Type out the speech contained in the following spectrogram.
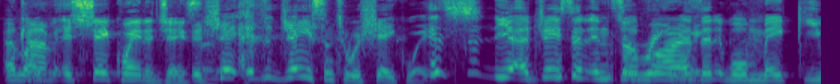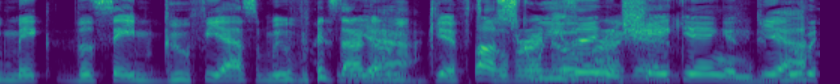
and kind like of it's shake weight adjacent. it's, sha- it's adjacent to a shake weight. It's yeah, adjacent ring insofar as weight. it will make you make the same goofy ass movements that are going to be gift Uh, over squeezing and over again. shaking and Yeah. moving,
